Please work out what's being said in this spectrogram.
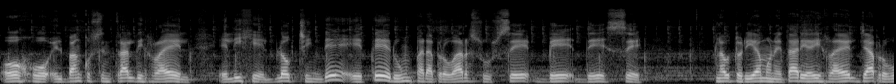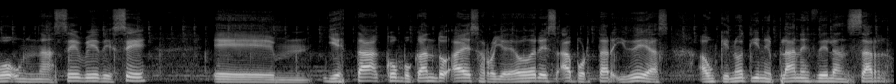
Ojo, el Banco Central de Israel elige el blockchain de Ethereum para probar su CBDC. La Autoridad Monetaria de Israel ya aprobó una CBDC Em, y está convocando a desarrolladores a aportar ideas, aunque no tiene planes de lanzar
